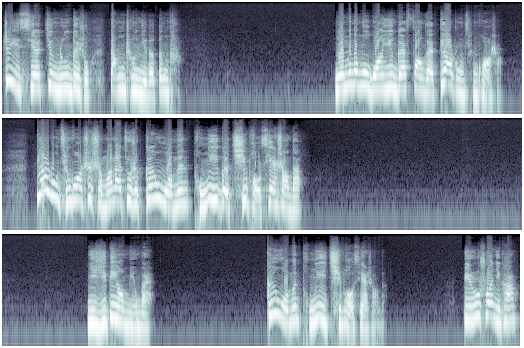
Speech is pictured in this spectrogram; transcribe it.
这些竞争对手当成你的灯塔。我们的目光应该放在第二种情况上。第二种情况是什么呢？就是跟我们同一个起跑线上的，你一定要明白，跟我们同一起跑线上的，比如说，你看，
